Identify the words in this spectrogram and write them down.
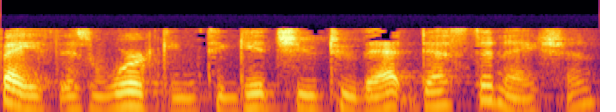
faith is working to get you to that destination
